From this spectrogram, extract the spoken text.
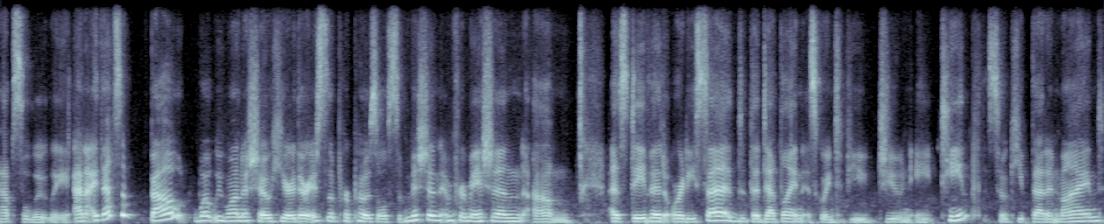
Absolutely. And I, that's about what we want to show here. There is the proposal submission information. Um, as David already said, the deadline is going to be June 18th. So keep that in mind.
